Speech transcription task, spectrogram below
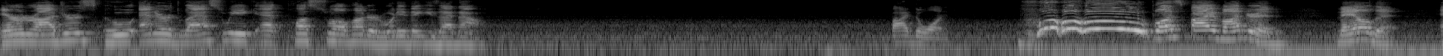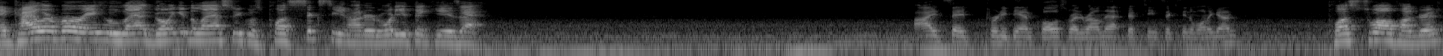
Aaron Rodgers, who entered last week at plus 1200, what do you think he's at now? Five to one. Woo-hoo-hoo! Plus 500. Nailed it. And Kyler Murray, who la- going into last week was plus 1600, what do you think he is at? I'd say pretty damn close, right around that 15, 16 to one again. Plus 1200.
